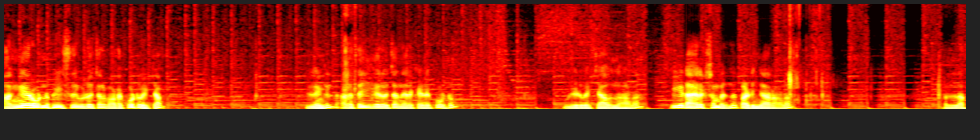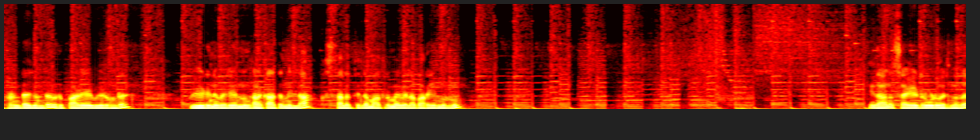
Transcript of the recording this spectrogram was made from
അങ്ങേ റോഡിന് ഫേസ് ചെയ്ത് വീട് വെച്ചാൽ വടക്കോട്ട് വയ്ക്കാം ഇല്ലെങ്കിൽ അകത്തേക്ക് കയറി വെച്ചാൽ നേരെ കിഴക്കോട്ടും വീട് വയ്ക്കാവുന്നതാണ് ഈ ഡയറക്ഷൻ വരുന്നത് പടിഞ്ഞാറാണ്. നല്ല ഫ്രണ്ടേജ് ഉണ്ട് ഒരു പഴയ വീടുണ്ട്. വീടിന് വിലയൊന്നും കണക്കാക്കുന്നില്ല സ്ഥലത്തിന്റെ മാത്രമേ വില പറയുന്നുള്ളൂ. ഇതാണ് സൈഡ് റോഡ് വരുന്നത്.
